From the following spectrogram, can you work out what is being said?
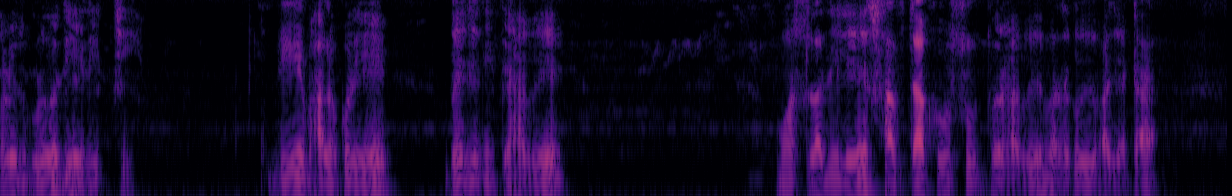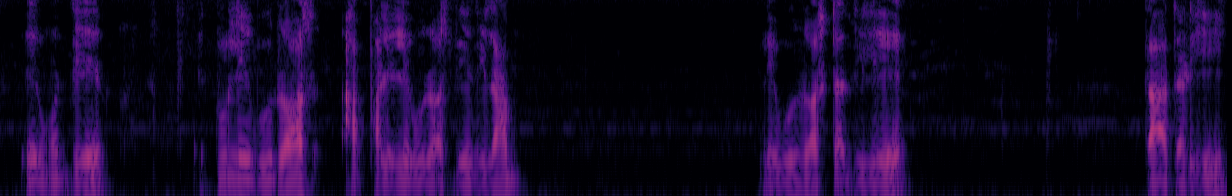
হলুদ গুঁড়ো দিয়ে দিচ্ছি। দিয়ে ভালো করে ভেজে নিতে হবে। মশলা দিলে স্বাদটা খুব সুন্দর হবে বাঁধাকপি ভাজাটা। এর মধ্যে একটু লেবুর রস, হাফ ফালি লেবুর রস দিয়ে দিলাম। লেবুর রসটা দিলে তাড়াতাড়ি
